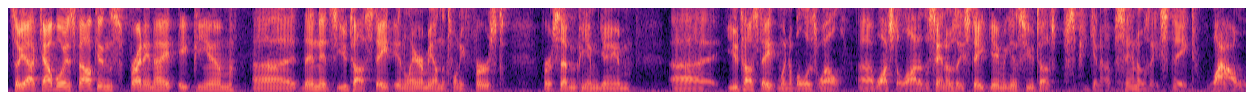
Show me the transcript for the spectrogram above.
So yeah, Cowboys Falcons Friday night, 8 p.m. Uh, then it's Utah State in Laramie on the 21st for a 7 p.m. game. Uh, Utah State winnable as well. Uh, watched a lot of the San Jose State game against Utah. Speaking of San Jose State, wow,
